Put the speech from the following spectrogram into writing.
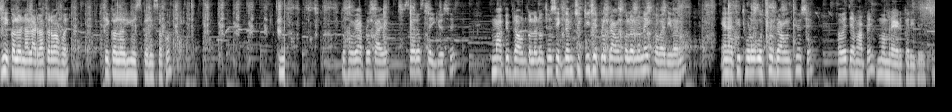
જે કલરના લાડવા કરવા હોય, તે કલર યુઝ કરી શકો. તો હવે આપણો પાયો સરસ થઈ ગયો છે. માપે બ્રાઉન કલરનો થયો છે. એકદમ ચીક્કી જેટલો બ્રાઉન કલરનો નહીં થવા દેવાનો. એનાથી થોડો ઓછો બ્રાઉન થયો છે. હવે તેમાં આપણે મમરા એડ કરી દઈશું.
